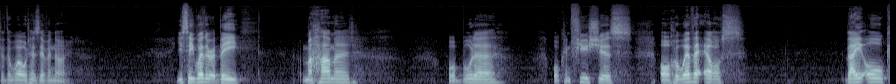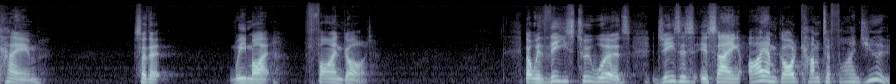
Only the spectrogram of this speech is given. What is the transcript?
that the world has ever known. You see, whether it be Muhammad or Buddha or Confucius or whoever else, they all came so that we might find God. But with these two words, Jesus is saying, I am God come to find you.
